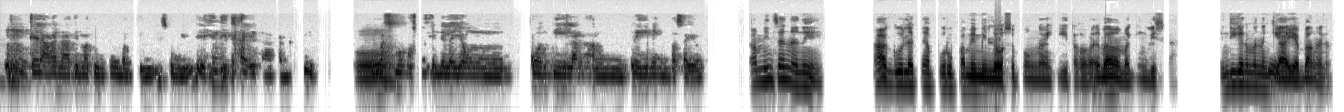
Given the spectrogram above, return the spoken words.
kailangan natin matutong mag-English. Kung hindi, hindi tayo tatanggapin. Oo. Mas gugustuhin nila yung konti lang ang training ba sa'yo. Ah, minsan ano eh, nakagulat na puro pamimiloso pong nakikita ko. Diba, mag-English ka. Hindi ka naman nagyayabang, ano.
